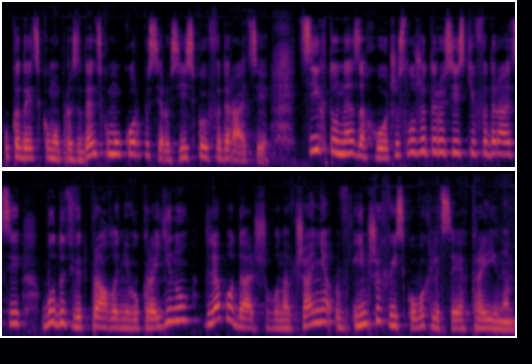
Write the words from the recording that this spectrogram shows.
у кадетському президентському корпусі Російської Федерації. Ті, хто не захоче служити Російській Федерації, будуть відправлені в Україну для подальшого навчання в інших військових ліцеях країни.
